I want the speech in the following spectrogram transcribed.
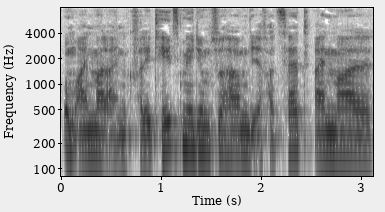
um einmal ein Qualitätsmedium zu haben, die FAZ, einmal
